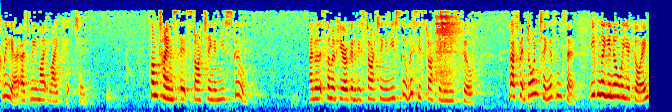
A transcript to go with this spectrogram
clear as we might like it to. Sometimes it's starting a new school. I know that some of you are going to be starting a new school. Lucy's starting a new school. That's a bit daunting, isn't it? Even though you know where you're going,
